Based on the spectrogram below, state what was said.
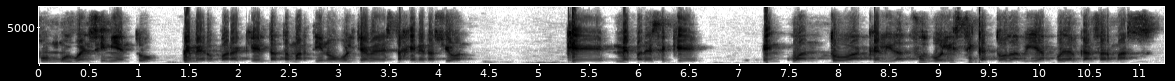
un muy buen cimiento, primero para que el Tata Martino voltee a ver esta generación, que me parece que en cuanto a calidad futbolística todavía puede alcanzar más.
